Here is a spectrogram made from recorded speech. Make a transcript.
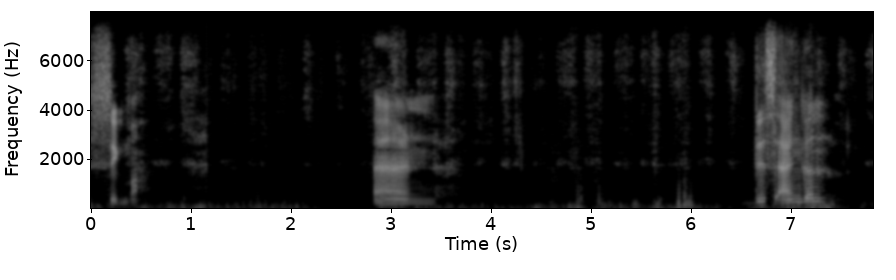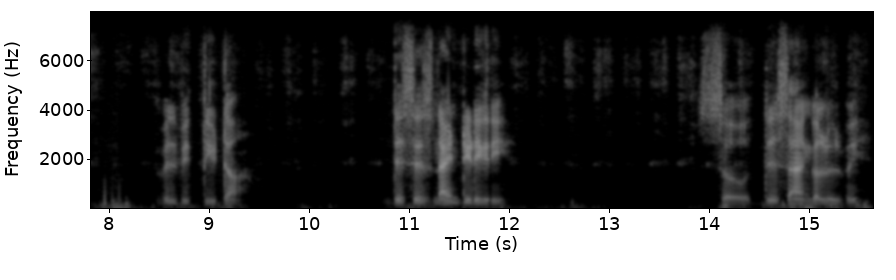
sigma. And this angle will be theta. This is 90 degree. So this angle will be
